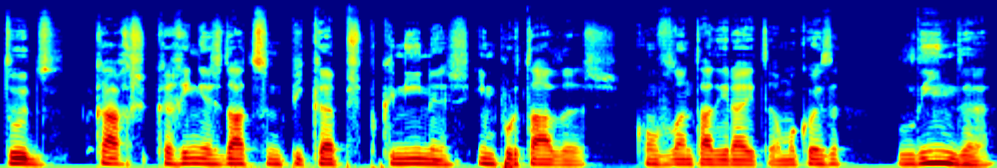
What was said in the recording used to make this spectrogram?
tudo. Carros, carrinhas Datsun, pickups pequeninas, importadas, com volante à direita, uma coisa linda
